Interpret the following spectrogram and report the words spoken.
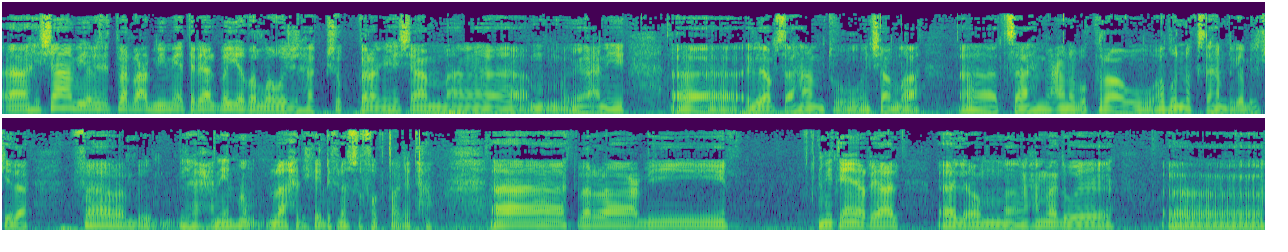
آه هشام يتبرع ب 100 ريال بيض الله وجهك. شكرا يا هشام. آه يعني آه اليوم ساهمت وإن شاء الله آه تساهم معنا بكرة وأظنك ساهمت قبل كذا. ف يعني المهم لا أحد يكلف نفسه فوق طاقتها. آه أتبرع ب 200 ريال. آه لام محمد و آه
